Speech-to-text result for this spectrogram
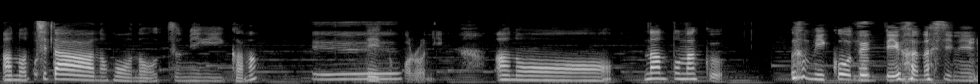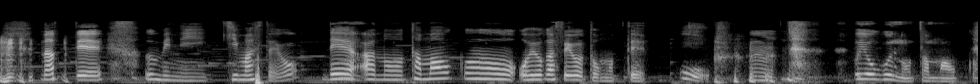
あの、チタの方のうつみかな？っていうところに。あのー、なんとなく、海行こうぜっていう話に なって、海に来ましたよ。で、うんあの、玉尾くんを泳がせようと思って。おううん。泳ぐの、玉尾くん。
